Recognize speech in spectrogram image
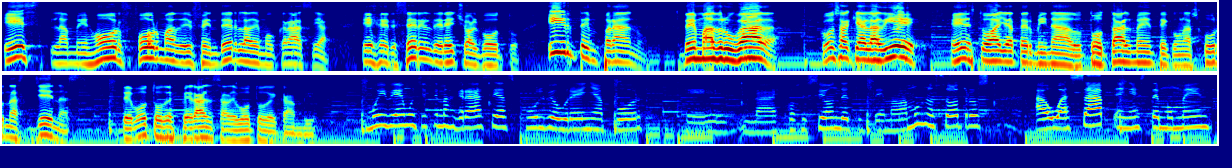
Es la mejor forma de defender la democracia, ejercer el derecho al voto. Ir temprano, de madrugada, cosa que a las 10 esto haya terminado totalmente con las urnas llenas de votos de esperanza, de votos de cambio. Muy bien, muchísimas gracias Fulvio Ureña por eh, la exposición de tu tema. Vamos nosotros a WhatsApp en este momento.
